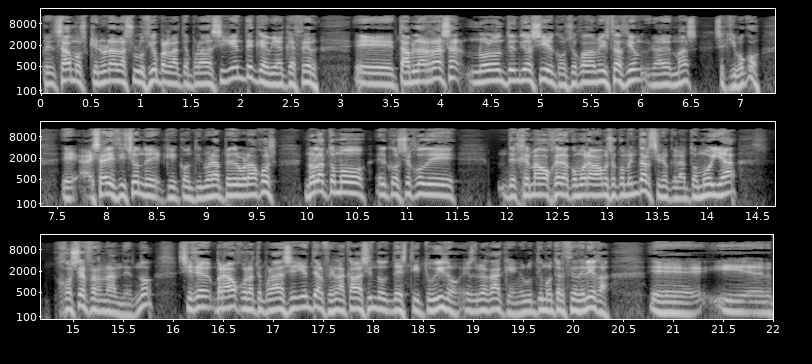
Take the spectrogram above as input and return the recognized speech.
pensamos que no era la solución para la temporada siguiente, que había que hacer eh, tabla rasa, no lo entendió así el Consejo de Administración y una vez más se equivocó. Eh, esa decisión de que continuara Pedro Braujos no la tomó el Consejo de, de Germán Ojeda, como ahora vamos a comentar, sino que la tomó ya José Fernández, ¿no? Sigue Braujos la temporada siguiente, al final acaba siendo destituido. Es verdad que en el último tercio de liga eh, y, eh,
